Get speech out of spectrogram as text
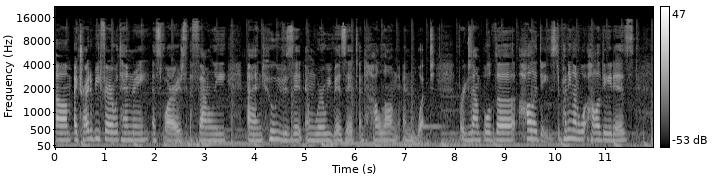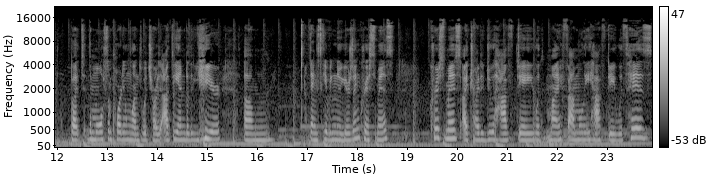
Um, I try to be fair with Henry as far as family and who we visit and where we visit and how long and what. For example, the holidays, depending on what holiday it is, but the most important ones, which are at the end of the year um, Thanksgiving, New Year's, and Christmas. Christmas, I try to do half day with my family, half day with his.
